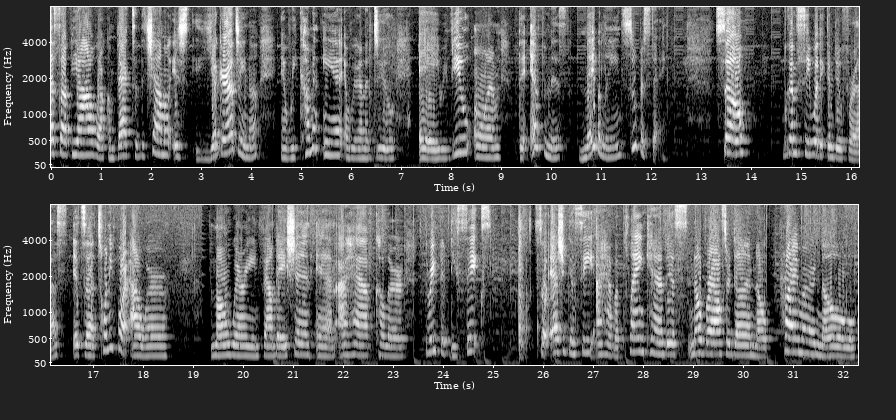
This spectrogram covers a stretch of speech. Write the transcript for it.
What's up, y'all? Welcome back to the channel. It's your girl, Gina. And we coming in and we're to do a review on the infamous Maybelline Superstay. So, we're to see what it can do for us. It's a 24 hour long wearing foundation and I have color 356 so as you can see I have a plain canvas no brows are done no primer no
